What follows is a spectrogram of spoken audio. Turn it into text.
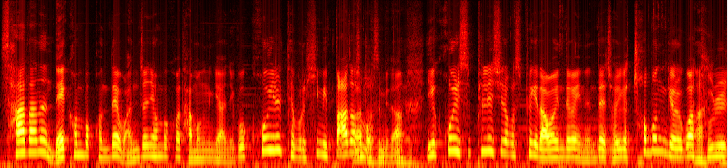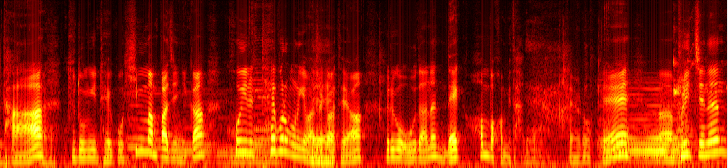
4단은 neck humbucker인데 완전히 humbucker가 다 먹는 게 아니고 coil tap으로 힘이 빠져서, 먹습니다. 네. 이게 coil split이라고 스펙에 나와 있는 데가 있는데 저희가 쳐본 결과 아, 둘 네. 다 네. 구동이 되고 힘만 빠지니까 coil tap으로 보는 게 맞을 예. 것 같아요. 그리고 5단은 neck humbucker입니다. 예. 자 이렇게 어, bridge는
